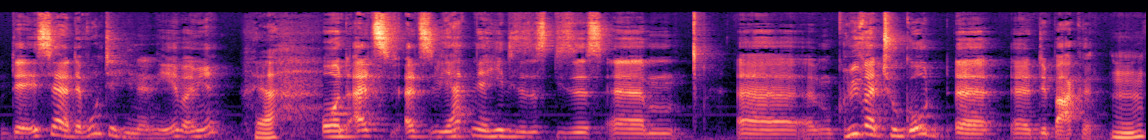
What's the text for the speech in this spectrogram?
der ist ja, der wohnt ja hier in der Nähe bei mir. Ja. Und als, als wir hatten ja hier dieses, dieses ähm, äh, ähm, Glühwein to go äh, äh, Debakel. Mhm.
